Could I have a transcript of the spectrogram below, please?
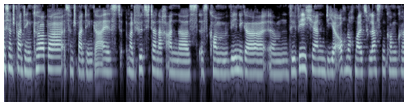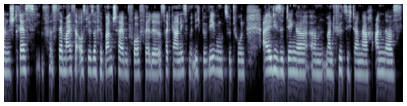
es entspannt den Körper, es entspannt den Geist, man fühlt sich danach anders, es kommen weniger ähm, Wehwehchen, die ja auch nochmal zu Lasten kommen können. Stress ist der meiste Auslöser für Bandscheibenvorfälle, das hat gar nichts mit Nichtbewegung zu tun. All diese Dinge, ähm, man fühlt sich danach anders,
